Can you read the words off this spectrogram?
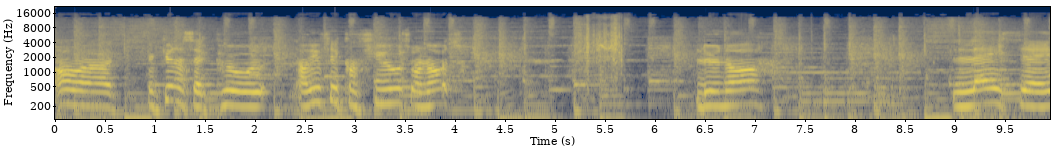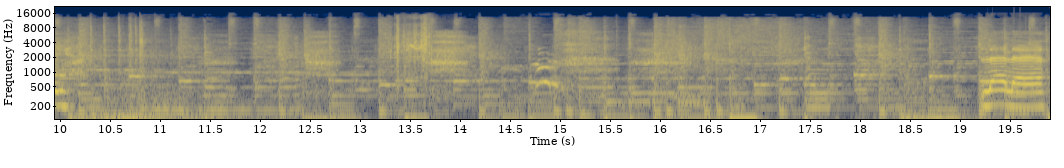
Oh, uh, for goodness sake, Pool, are you feel confused or not? Luna. Lacey. Lilith.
